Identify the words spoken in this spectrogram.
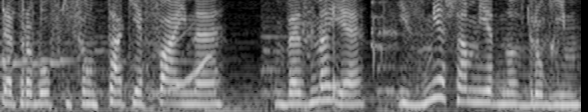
Te probówki są takie fajne. Wezmę je i zmieszam jedno z drugim.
